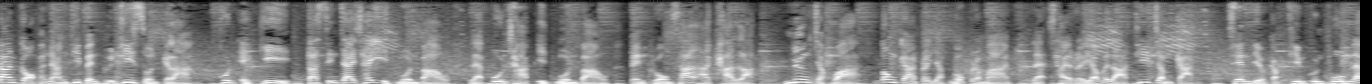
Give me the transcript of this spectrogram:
การก่อผนังที่เป็นพื้นที่ส่วนกลาง คุณเอกกี้ ตัดสินใจใช้อิฐมวลเบา และปูนฉาบอิฐมวลเบา เป็นโครงสร้างอาคารหลัก เนื่องจากว่าต้องการประหยัดงบประมาณ และใช้ระยะเวลาที่จำกัด เช่นเดียวกับทีมคุณภูมิและ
